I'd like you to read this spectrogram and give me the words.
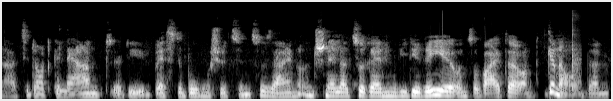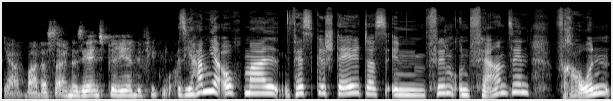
hat sie dort gelernt, äh, die beste Bogenschützin zu sein und schneller zu rennen wie die Rehe und so weiter. Und genau, dann ja, war das eine sehr inspirierende Figur. Sie haben ja auch mal festgestellt, dass in Film und Fernsehen Frauen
